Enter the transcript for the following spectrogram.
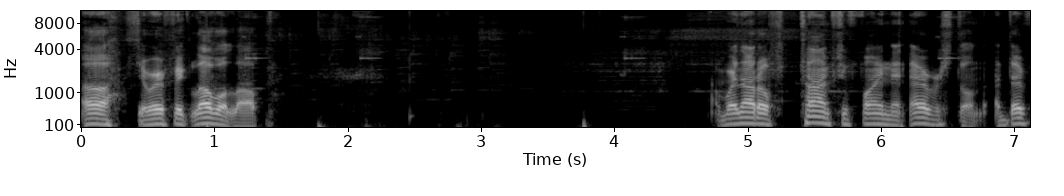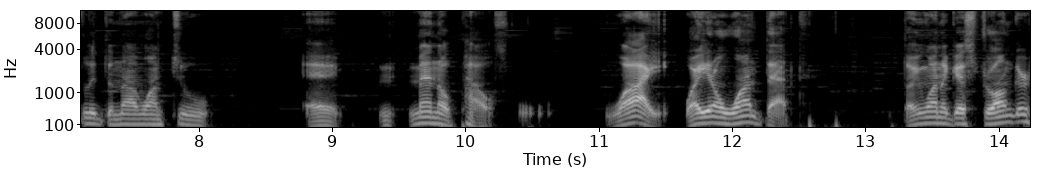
Uh, terrific level up. I ran out of time to find an Everstone. I definitely do not want to a uh, menopause. Why? Why you don't want that? Don't you want to get stronger?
